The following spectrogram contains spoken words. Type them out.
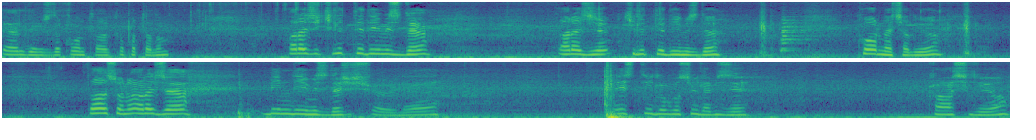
geldiğimizde kontağı kapatalım. Aracı kilitlediğimizde aracı kilitlediğimizde korna çalıyor. Daha sonra araca bindiğimizde şöyle ST logosuyla bizi karşılıyor.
